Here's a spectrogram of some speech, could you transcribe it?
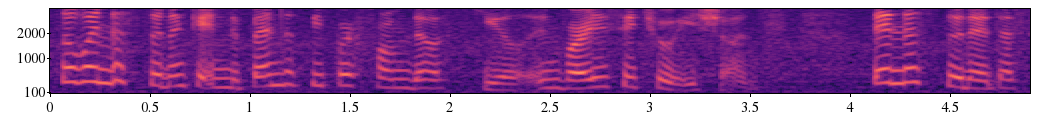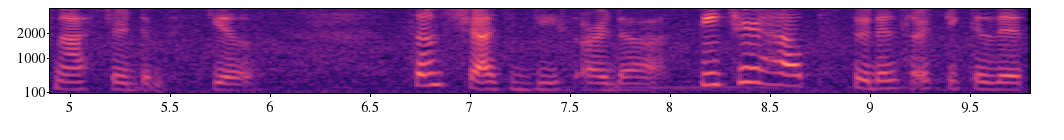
So when the student can independently perform the skill in various situations, then the student has mastered the skill. Some strategies are the teacher helps students articulate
